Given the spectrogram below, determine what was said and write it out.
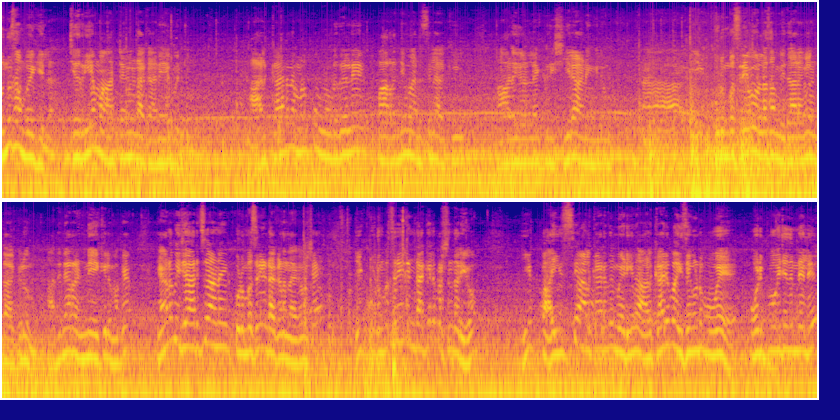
ഒന്നും സംഭവിക്കില്ല. ചെറിയ മാറ്റങ്ങൾ ഉണ്ടാക്കാനേ പറ്റൂ. ആൾക്കാരെ നമ്മൾ കൂടുതൽ പറഞ്ഞ് മനസ്സിലാക്കി ആളുകളിലെ കൃഷിയിലാണെങ്കിലും ഈ കുടുംബശ്രീ പോലുള്ള സംവിധാനങ്ങൾ ഉണ്ടാക്കലും അതിനെ റൺ ചെയ്യിക്കലും ഒക്കെ ഞങ്ങൾ വിചാരിച്ചതാണ് കുടുംബശ്രീ ഉണ്ടാക്കണം പക്ഷെ ഈ കുടുംബശ്രീ ഉണ്ടാക്കിയ പ്രശ്നം അറിയോ ഈ പൈസ ആൾക്കാരിൽ നിന്ന് മേടിക്കുന്ന ആൾക്കാർ പൈസ കൊണ്ട് പോവേ ഓടിപ്പോയി ചെയ്തിട്ടുണ്ടെങ്കിൽ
